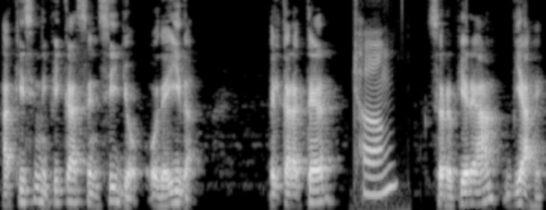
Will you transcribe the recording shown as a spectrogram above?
aquí significa sencillo o de ida. El carácter 程 se refiere a viaje.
